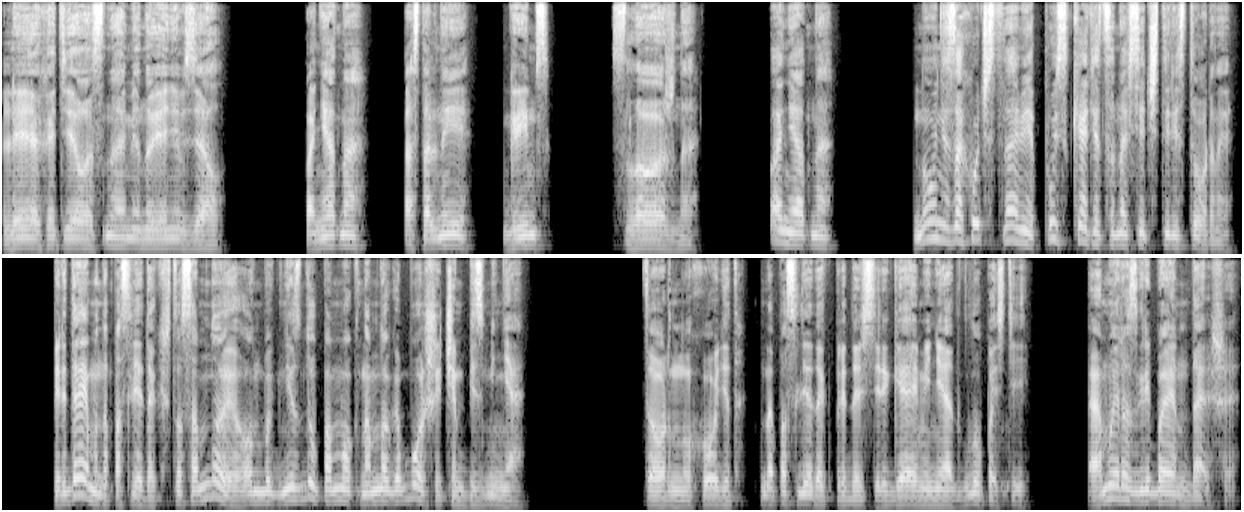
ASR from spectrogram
Лея хотела с нами, но я не взял. Понятно. Остальные? Гримс? Сложно. Понятно. Ну, не захочет с нами, пусть катится на все четыре стороны. Передай ему напоследок, что со мной он бы гнезду помог намного больше, чем без меня. Торн уходит, напоследок предостерегая меня от глупостей, а мы разгребаем дальше.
